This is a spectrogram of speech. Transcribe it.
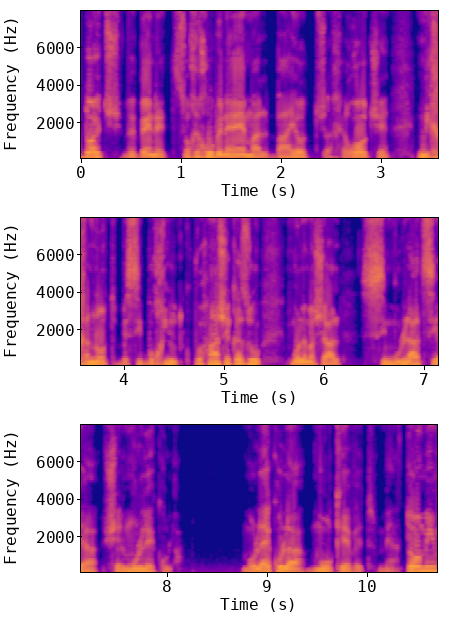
דויטש ובנט שוחחו ביניהם על בעיות אחרות שניחנות בסיבוכיות גבוהה שכזו, כמו למשל סימולציה של מולקולה. מולקולה מורכבת מאטומים,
